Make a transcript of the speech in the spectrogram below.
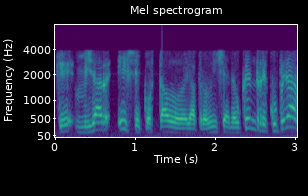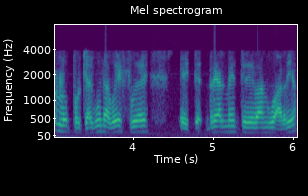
que mirar ese costado de la provincia de Neuquén, recuperarlo, porque alguna vez fue este, realmente de vanguardia,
